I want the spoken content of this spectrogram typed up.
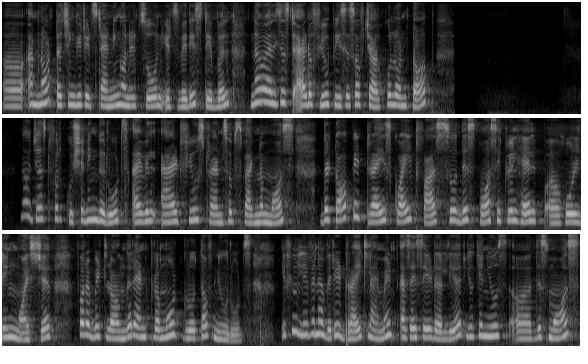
Uh, I'm not touching it, it's standing on its own, it's very stable. Now I'll just add a few pieces of charcoal on top now just for cushioning the roots, I will add few strands of sphagnum moss. The top it dries quite fast so this moss it will help uh, holding moisture for a bit longer and promote growth of new roots. If you live in a very dry climate, as I said earlier, you can use uh, this moss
